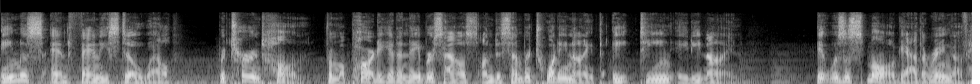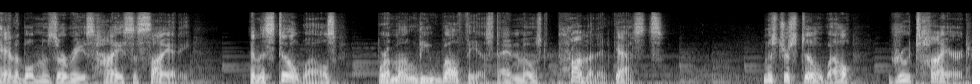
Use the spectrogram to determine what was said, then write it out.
Amos and Fanny Stillwell returned home from a party at a neighbor's house on December 29, 1889. It was a small gathering of Hannibal, Missouri's high society, and the Stillwells were among the wealthiest and most prominent guests. Mr. Stillwell grew tired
